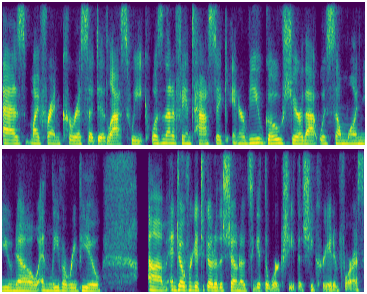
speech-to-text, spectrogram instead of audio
as my friend carissa did last week. Wasn't that a fantastic interview? Go share that with someone you know and leave a review um, and don't forget to go to the show notes and get the worksheet that she created for us.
